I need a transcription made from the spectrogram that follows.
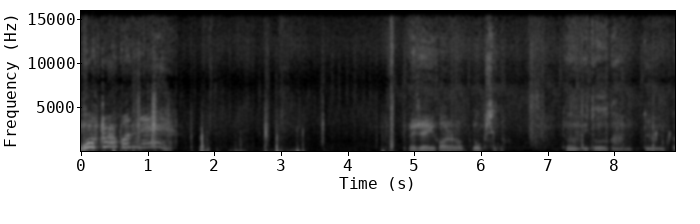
어쩔 건데? 이제 이걸로 놉시다. 도비도밤 뜸바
